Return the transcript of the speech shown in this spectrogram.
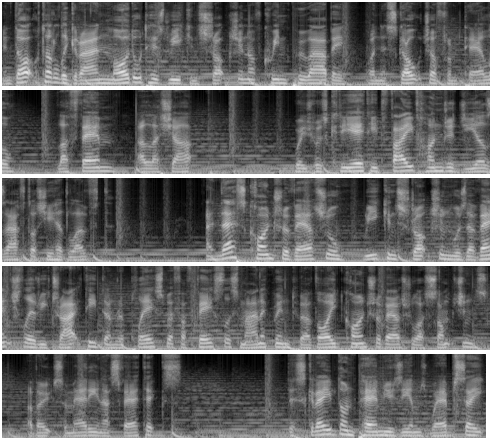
And Dr Legrain modelled his reconstruction of Queen Puabi on the sculpture from Tello, La Femme à l'écharpe, which was created 500 years after she had lived. And this controversial reconstruction was eventually retracted and replaced with a faceless mannequin to avoid controversial assumptions about Sumerian aesthetics. Described on Penn Museum's website,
